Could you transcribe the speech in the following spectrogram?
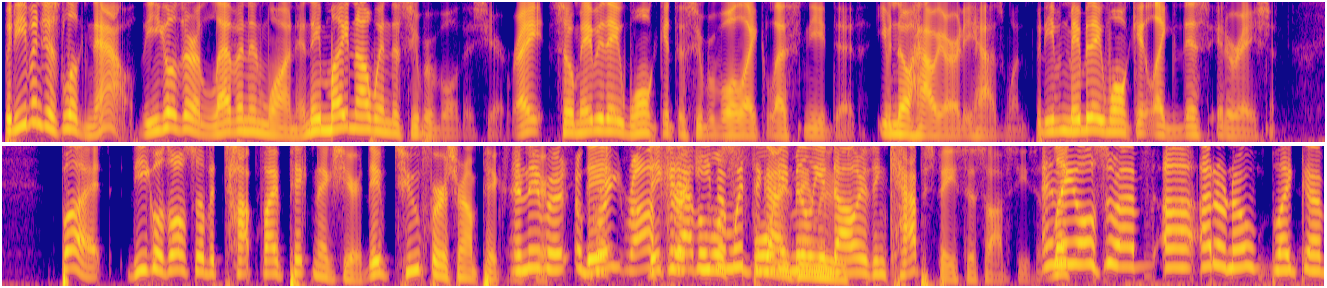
But even just look now, the Eagles are 11 and 1 and they might not win the Super Bowl this year, right? So maybe they won't get the Super Bowl like Les Snead did, even though Howie already has one. But even maybe they won't get like this iteration. But the Eagles also have a top five pick next year. They have two first round picks. And they have a- a They- great roster. They could have even with the forty million dollars in cap space this offseason. and like, they also have uh, I don't know, like uh,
